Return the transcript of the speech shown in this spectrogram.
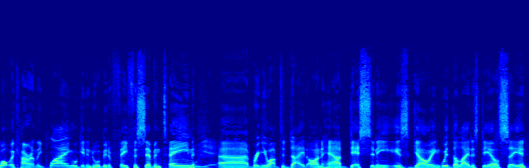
What we're currently playing, we'll get into a bit of FIFA 17. Oh, yeah. Uh, bring you up to date on how Destiny is going with the latest DLC. And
